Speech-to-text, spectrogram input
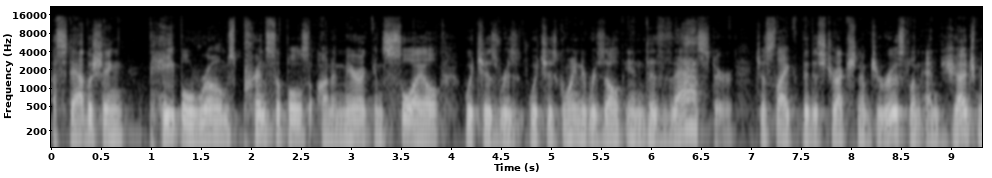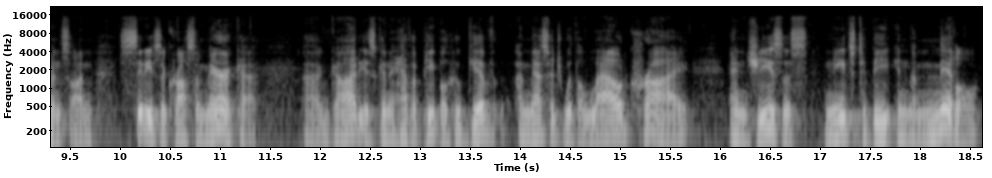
establishing papal Rome's principles on American soil, which is, res- which is going to result in disaster, just like the destruction of Jerusalem and judgments on cities across America. Uh, God is going to have a people who give a message with a loud cry, and Jesus needs to be in the middle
